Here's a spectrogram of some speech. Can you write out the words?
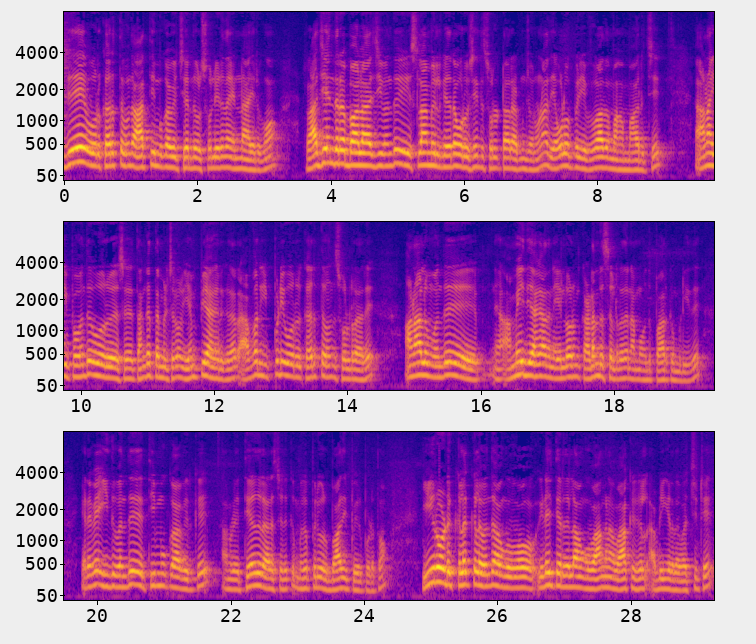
இதே ஒரு கருத்தை வந்து அதிமுகவை சேர்ந்தவர் சொல்லியிருந்தால் என்ன ஆயிருக்கும்? ராஜேந்திர பாலாஜி வந்து இஸ்லாமியர்களுக்கு எதிராக ஒரு விஷயத்தை சொல்லிட்டார் அப்படின்னு சொன்னோன்னா அது எவ்வளோ பெரிய விவாதமாக மாறுச்சு. ஆனால் இப்போ வந்து ஒரு ச- தங்கத்தமிழ் ஒரு எம்பியாக இருக்கிறார். அவர் இப்படி ஒரு கருத்தை வந்து சொல்கிறாரு ஆனாலும் வந்து அமைதியாக அதனை எல்லோரும் கடந்து செல்கிறத நம்ம வந்து பார்க்க முடியுது. எனவே இது வந்து திமுகவிற்கு அதனுடைய தேர்தல் அரசியலுக்கு மிகப்பெரிய ஒரு பாதிப்பு ஏற்படுத்தும். ஈரோடு கிழக்கில் வந்து அவங்க ஓ- இடைத்தேர்தலில் அவங்க வாங்கின வாக்குகள் அப்படிங்கிறத வச்சுட்டு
